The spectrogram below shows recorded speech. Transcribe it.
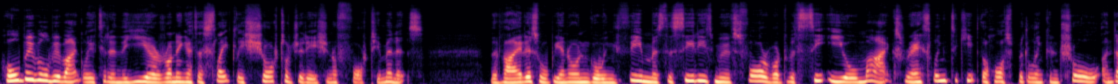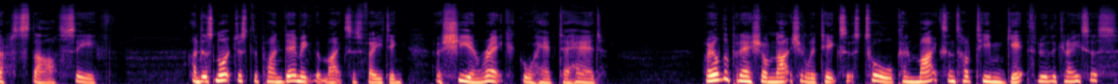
Holby will be back later in the year, running at a slightly shorter duration of 40 minutes. The virus will be an ongoing theme as the series moves forward, with CEO Max wrestling to keep the hospital in control and her staff safe. And it's not just the pandemic that Max is fighting, as she and Rick go head to head. While the pressure naturally takes its toll, can Max and her team get through the crisis?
